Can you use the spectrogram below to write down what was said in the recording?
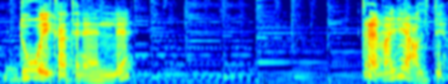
Due catenelle 3 maglie alte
